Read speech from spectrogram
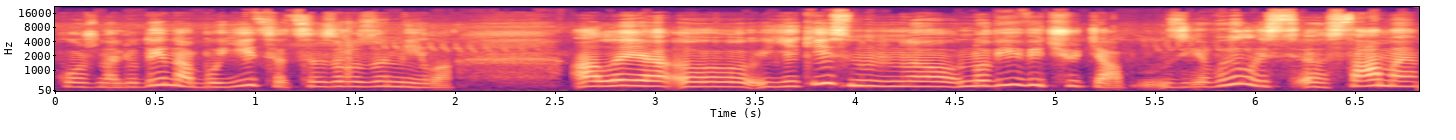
кожна людина боїться, це зрозуміло. Але якісь нові відчуття з'явились саме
